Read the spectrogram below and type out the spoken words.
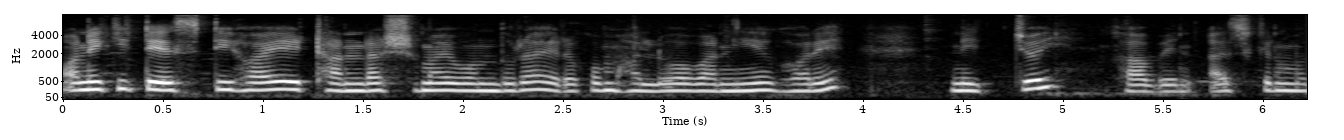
অনেকই টেস্টি হয় এই ঠান্ডার সময় বন্ধুরা। এরকম হালুয়া বানিয়ে ঘরে নিশ্চয়ই খাবেন। আজকের মতো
